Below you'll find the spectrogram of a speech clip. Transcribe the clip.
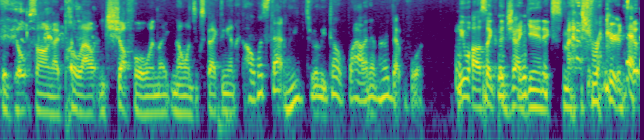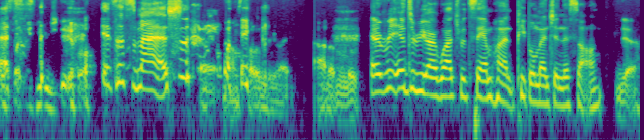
the dope song I pull out and shuffle when like no one's expecting it. Like, oh, what's that? It's really dope. Wow, I never heard that before. Meanwhile, it's like a gigantic smash record that was like a huge deal. It's a smash. I'm totally like out of the loop. Every interview I watch with Sam Hunt, people mention this song. Yeah.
